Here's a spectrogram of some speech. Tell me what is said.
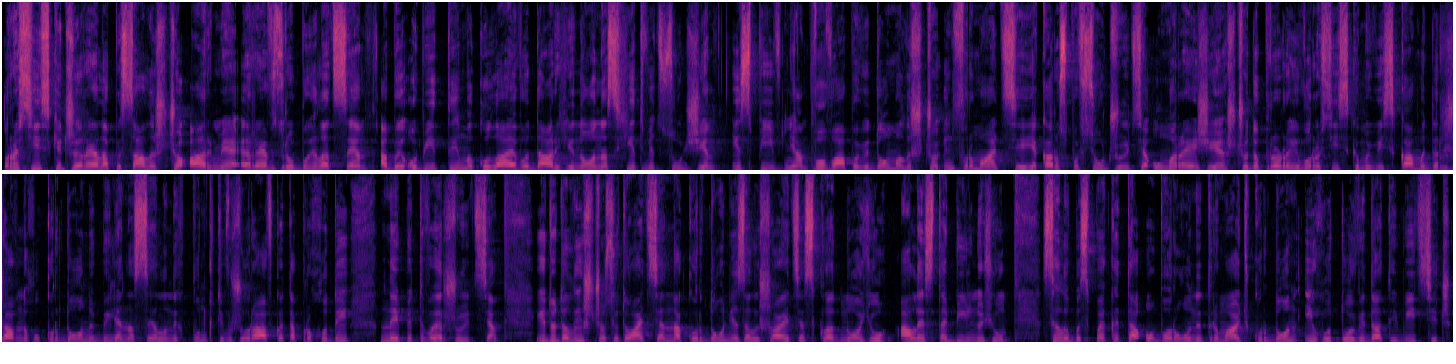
Російські джерела писали, що армія РФ зробила це, аби обійти Миколаєво-Даргіно на схід від суджі із півдня. Вова повідомили, що інформація, яка розповсюджується у мережі щодо прориву російськими військами державного кордону біля населених пунктів Журавка та Проходи, не підтверджується. І додали, що ситуація на кордоні залишається складною, але стабільною. Сили безпеки та оборони тримають кордон і готові дати відсіч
